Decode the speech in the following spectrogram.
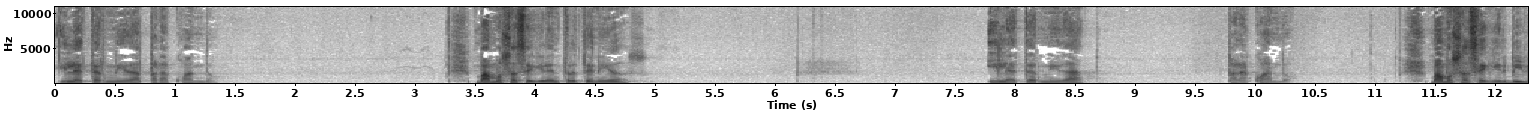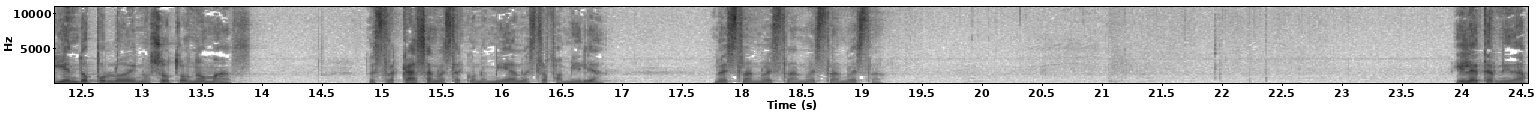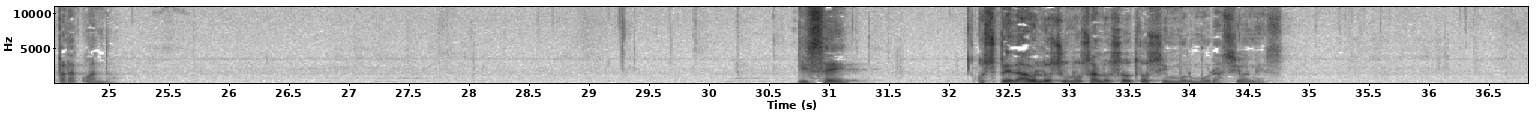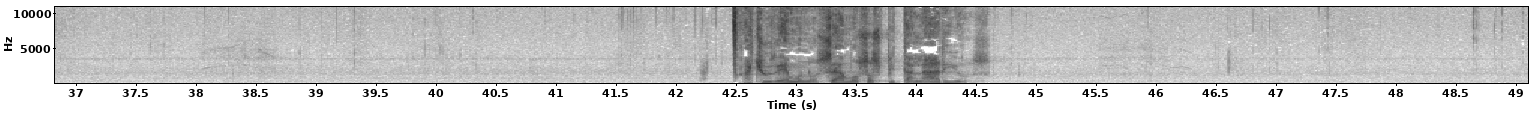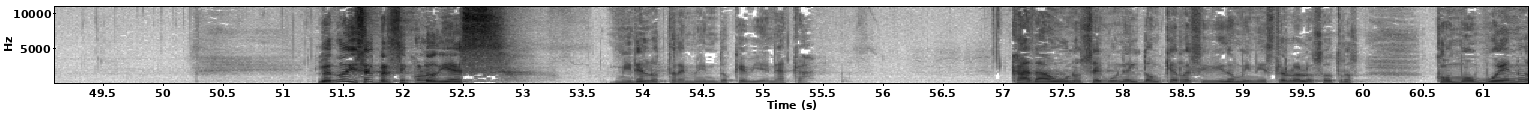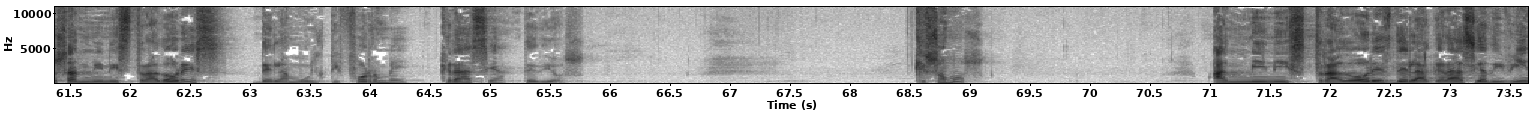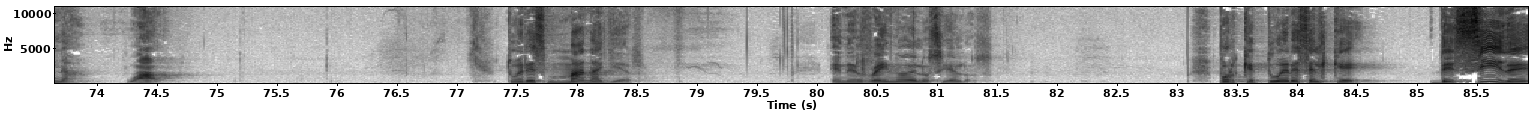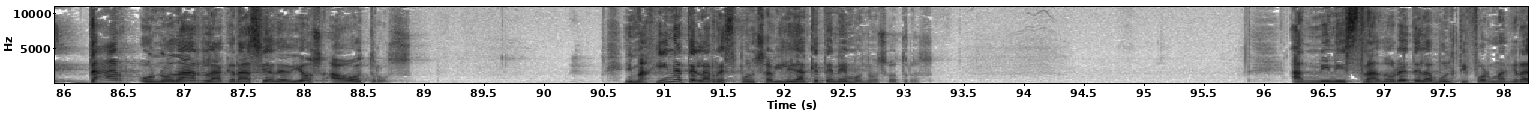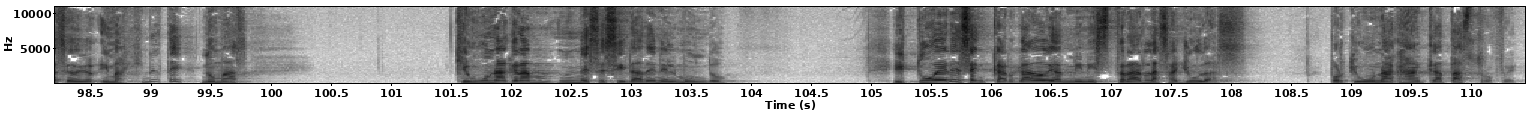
¿Y la eternidad para cuándo? ¿Vamos a seguir entretenidos? ¿Y la eternidad para cuándo? ¿Vamos a seguir viviendo por lo de nosotros nomás? Nuestra casa, nuestra economía, nuestra familia. Nuestra, nuestra, nuestra, nuestra. ¿Y la eternidad para cuándo? Dice, hospedados los unos a los otros sin murmuraciones. Ayudémonos, seamos hospitalarios. Luego dice el versículo 10, mire lo tremendo que viene acá. Cada uno según el don que ha recibido, ministrelo a los otros como buenos administradores de la multiforme gracia de Dios. ¿Qué somos? Administradores de la gracia divina. ¡Wow! Tú eres manager en el reino de los cielos. Porque tú eres el que decide dar o no dar la gracia de Dios a otros. Imagínate la responsabilidad que tenemos nosotros. Administradores de la multiforme gracia de Dios. Imagínate nomás que hubo una gran necesidad en el mundo y tú eres encargado de administrar las ayudas porque hubo una gran catástrofe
